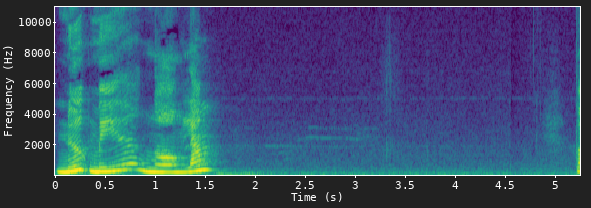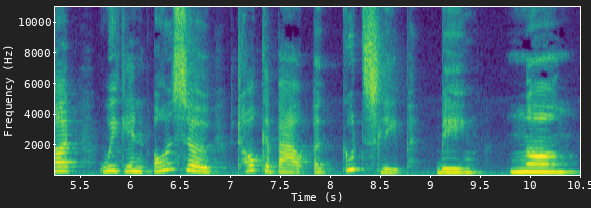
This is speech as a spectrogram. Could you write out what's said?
Nước mía ngon lắm. But we can also talk about a good sleep being ngon.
